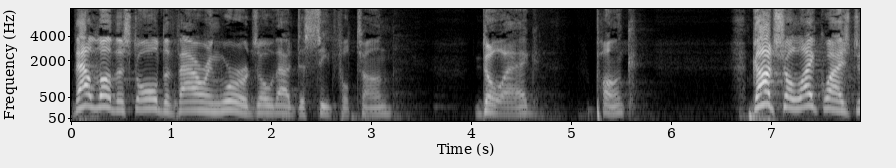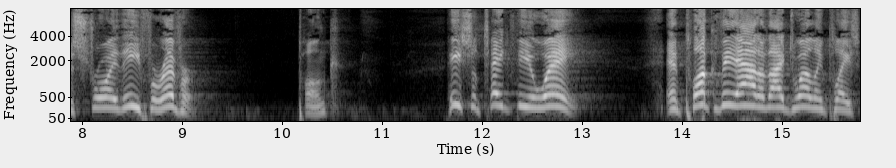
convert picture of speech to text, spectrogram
Thou lovest all devouring words, O thou deceitful tongue, Doeg, punk. God shall likewise destroy thee forever, punk. He shall take thee away and pluck thee out of thy dwelling place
